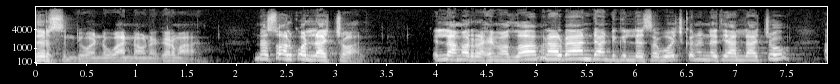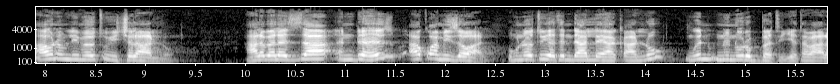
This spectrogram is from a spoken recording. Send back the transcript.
ደርስ እንዲሆን ዋናው ነገር ማለት ነው። እነሱ አልቆላቸዋል። ኢላ መን ረሒም አላህ ምናልባት አንዳንድ ግለሰቦች ቅንነት ያላቸው አሁንም ሊመጡ ይችላሉ። አልበለዛ እንደ ህዝብ አቋም ይዘዋል። እውነቱ የት እንዳለ ያውቃሉ ግን እንኑርበት እየተባለ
